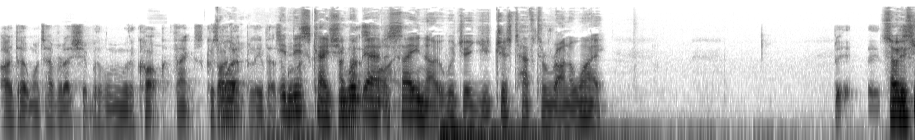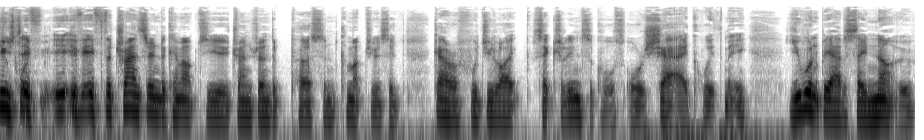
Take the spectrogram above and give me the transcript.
I don't want to have a relationship with a woman with a cock, thanks, because I don't believe that's. a in woman." this case, you And wouldn't be able to say no, would you? You just have to run away. But, So if you if, if if the transgender came up to you, transgender person come up to you and said, "Gareth, would you like sexual intercourse or a shag with me?" You wouldn't be able to say no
